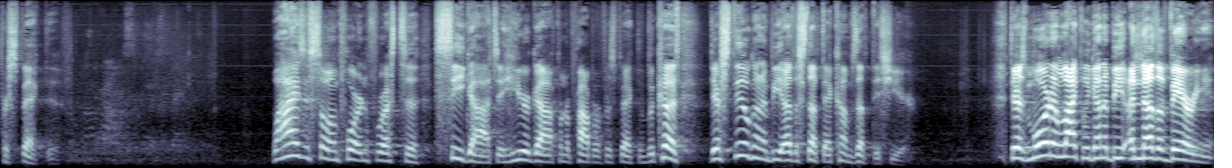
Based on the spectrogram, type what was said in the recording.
perspective. Why is it so important for us to see God, to hear God from the proper perspective? Because there's still going to be other stuff that comes up this year. There's more than likely going to be another variant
